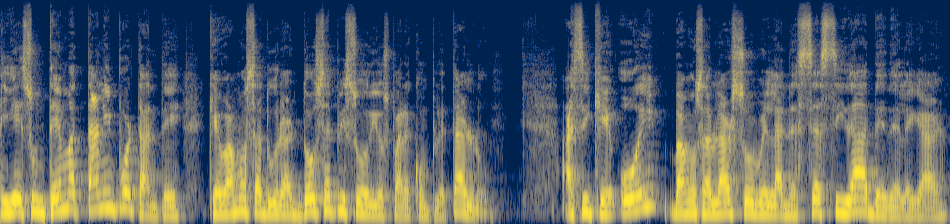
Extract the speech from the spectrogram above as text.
Y es un tema tan importante que vamos a durar dos episodios para completarlo. Así que hoy vamos a hablar sobre la necesidad de delegar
